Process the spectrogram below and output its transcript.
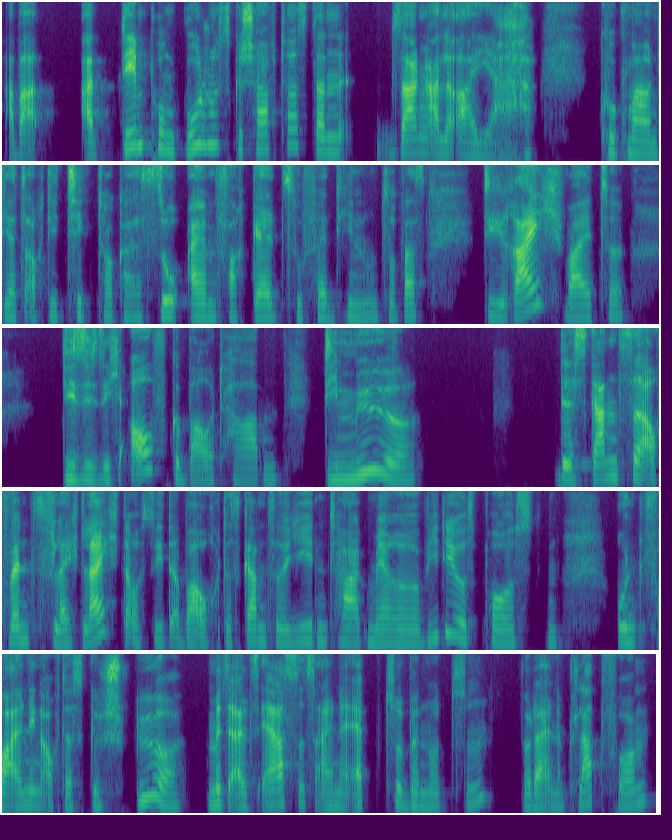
Aber ab dem Punkt, wo du es geschafft hast, dann sagen alle, ah ja, guck mal, und jetzt auch die TikToker, ist so einfach Geld zu verdienen und sowas. Die Reichweite, die sie sich aufgebaut haben, die Mühe, das Ganze, auch wenn es vielleicht leicht aussieht, aber auch das Ganze jeden Tag mehrere Videos posten und vor allen Dingen auch das Gespür, mit als erstes eine App zu benutzen oder eine Plattform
